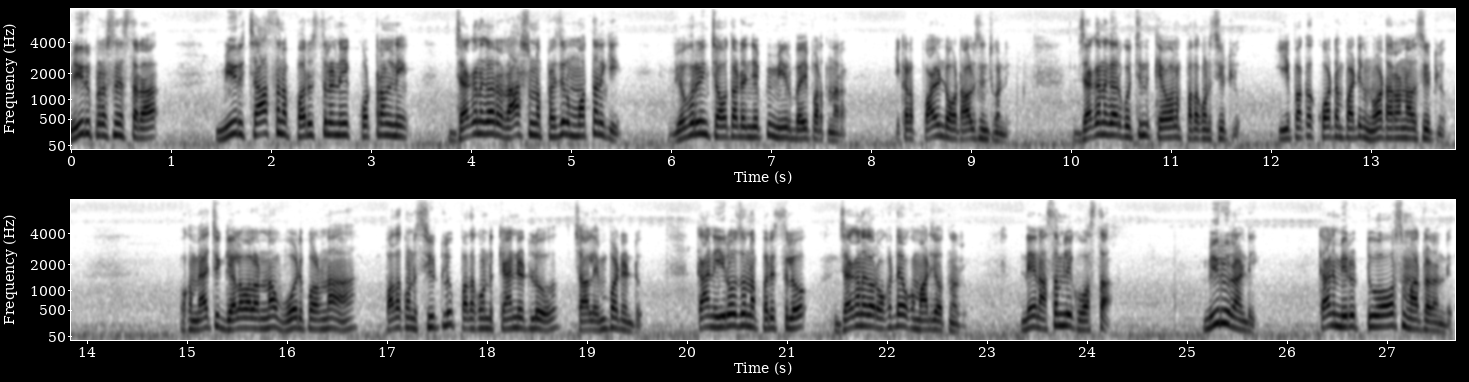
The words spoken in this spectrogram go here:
మీరు ప్రశ్నిస్తారా? మీరు చేస్తున్న పరిస్థితులని కుట్రల్ని జగన్ గారు రాష్ట్రంలో ప్రజలు మొత్తానికి వివరించి అవుతాడని చెప్పి మీరు భయపడుతున్నారా? ఇక్కడ పాయింట్ ఒకటి ఆలోచించుకోండి. జగన్ గారికి వచ్చింది కేవలం పదకొండు సీట్లు. ఈ పక్క కూటమి పార్టీకి నూట అరవై నాలుగు సీట్లు. ఒక మ్యాచ్ గెలవాలన్నా ఓడిపోవాలన్నా పదకొండు సీట్లు పదకొండు క్యాండిడేట్లు చాలా ఇంపార్టెంట్. కానీ ఈరోజు ఉన్న పరిస్థితిలో జగన్ గారు ఒకటే ఒక మాట చెబుతున్నారు నేను అసెంబ్లీకి వస్తా. మీరు రండి. కానీ మీరు టూ అవర్స్ మాట్లాడండి.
